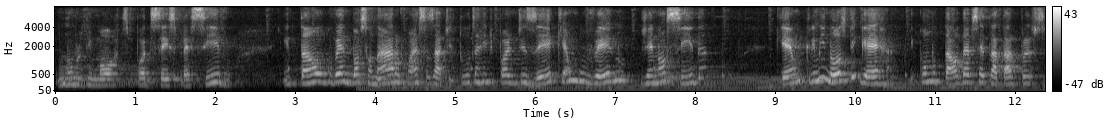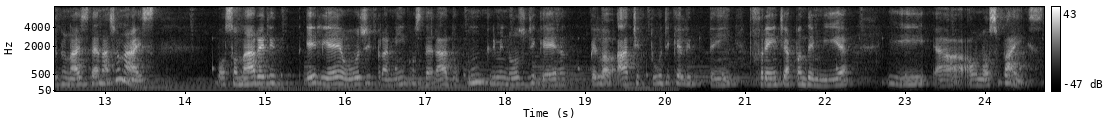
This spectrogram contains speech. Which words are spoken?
o número de mortes pode ser expressivo, então, o governo Bolsonaro, com essas atitudes, a gente pode dizer que é um governo genocida, que é um criminoso de guerra e, como tal, deve ser tratado pelos tribunais internacionais. Bolsonaro, ele, ele é hoje, para mim, considerado um criminoso de guerra pela atitude que ele tem frente à pandemia e a, ao nosso país.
